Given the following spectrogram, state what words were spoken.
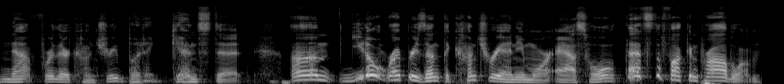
not for their country but against it. Um, you don't represent the country anymore, asshole. That's the fucking problem.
